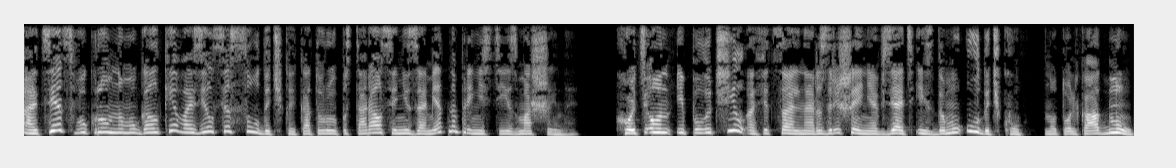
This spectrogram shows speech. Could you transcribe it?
Отец в укромном уголке возился с удочкой, которую постарался незаметно принести из машины. Хоть он и получил официальное разрешение взять из дому удочку, но только одну,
